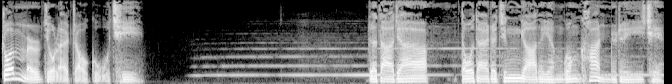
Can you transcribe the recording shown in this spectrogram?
专门就来找古七。这大家都带着惊讶的眼光看着这一切，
